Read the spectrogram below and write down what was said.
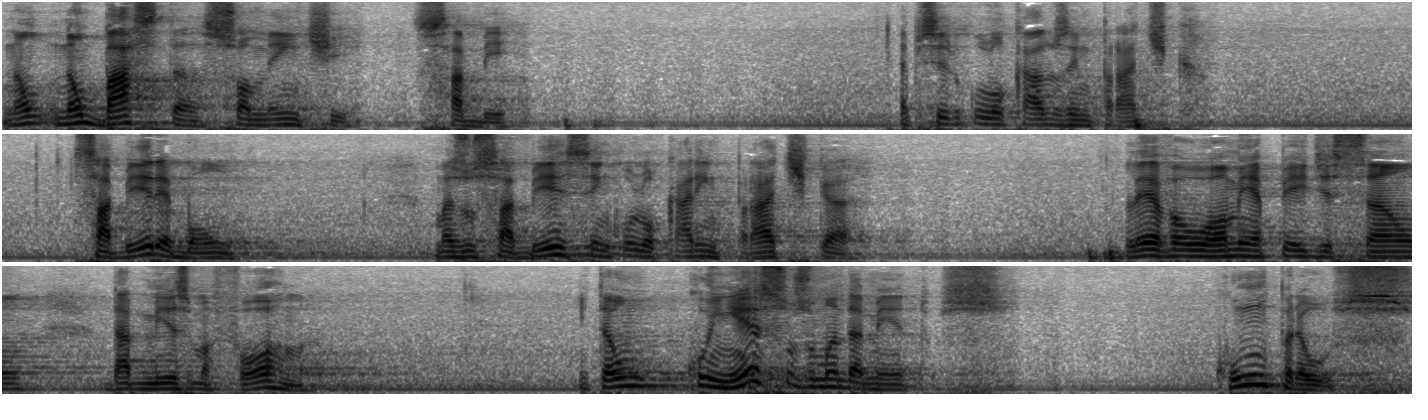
não, não basta somente saber. É preciso colocá-los em prática. Saber é bom, mas o saber sem colocar em prática leva o homem à perdição da mesma forma. Então, conheça os mandamentos, cumpra-os,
